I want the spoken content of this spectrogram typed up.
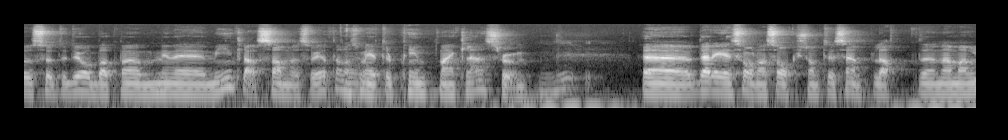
har suttit och jobbat med med min klass, samhällsvetarna, som Mm. heter Pimp My Classroom. Eh, Där det är sådana saker som till exempel att eh, när man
